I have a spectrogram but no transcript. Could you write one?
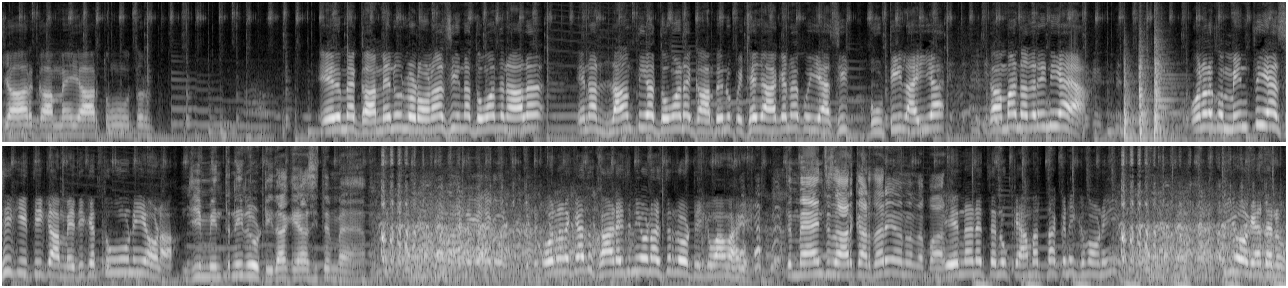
ਯਾਰ ਗਾਮੇ ਯਾਰ ਤੂੰ ਉਧਰ। ਇਹ ਮੈਂ ਗਾਮੇ ਨੂੰ ਲੜਾਉਣਾ ਸੀ ਇਹਨਾਂ ਦੋਵਾਂ ਦੇ ਨਾਲ। ਇਹਨਾਂ ਲਾਂਤੀਆਂ ਦੋਵਾਂ ਨੇ ਗਾਮੇ ਨੂੰ ਪਿੱਛੇ ਜਾ ਕੇ ਨਾ ਕੋਈ ਐਸੀ ਬੂਟੀ ਲਾਈ ਆ। ਗਾਮਾ ਨਜ਼ਰ ਹੀ ਨਹੀਂ ਆਇਆ। ਉਹਨਾਂ ਨੇ ਕੋਈ ਮਿਹਨਤੀ ਐਸੀ ਕੀਤੀ ਗਾਮੇ ਦੀ ਕਿ ਤੂੰ ਨਹੀਂ ਆਉਣਾ। ਜੀ ਮਿੰਤ ਨਹੀਂ ਰੋਟੀ ਦਾ ਕਿਹਾ ਸੀ ਤੇ ਮੈਂ ਉਹਨਾਂ ਨੇ ਕਿਹਾ ਤੂੰ ਖਾੜੇ 'ਚ ਨਹੀਂ ਆਉਣਾ ਤੈਨੂੰ ਰੋਟੀ ਖਵਾਵਾਂਗੇ। ਤੇ ਮੈਂ ਇੰਤਜ਼ਾਰ ਕਰਦਾ ਰਿਹਾ ਉਹਨਾਂ ਦਾ ਬਾਹਰ ਇਹਨਾਂ ਨੇ ਤੈਨੂੰ ਕਿਆਮਤ ਤੱਕ ਨਹੀਂ ਖਵਾਉਣੀ। ਕੀ ਹੋ ਗਿਆ ਤੈਨੂੰ?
